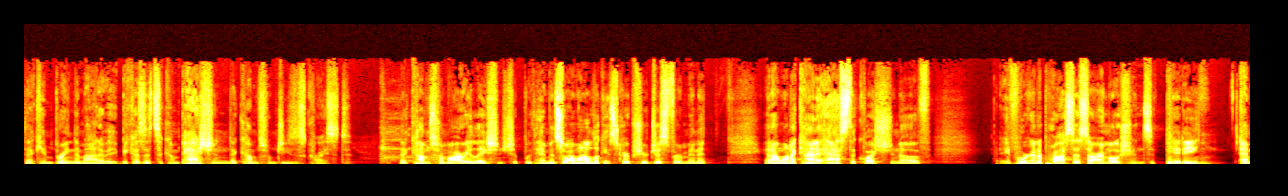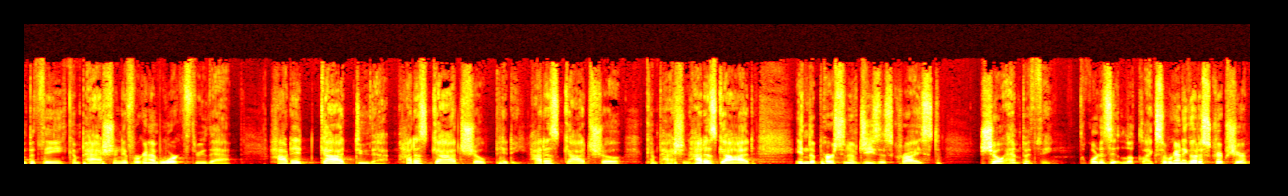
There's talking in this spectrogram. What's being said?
that can bring them out of it because it's a compassion that comes from Jesus Christ, that comes from our relationship with Him. And so I want to look at Scripture just for a minute, and I want to kind of ask the question of if we're going to process our emotions, pity, empathy, compassion, if we're going to work through that, how did God do that? How does God show pity? How does God show compassion? How does God, in the person of Jesus Christ, show empathy? What does it look like? So we're going to go to Scripture,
